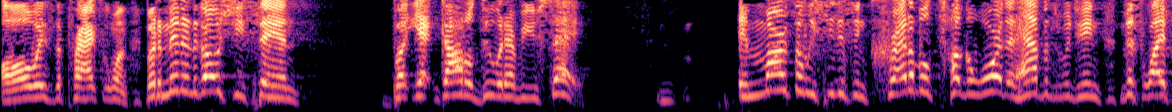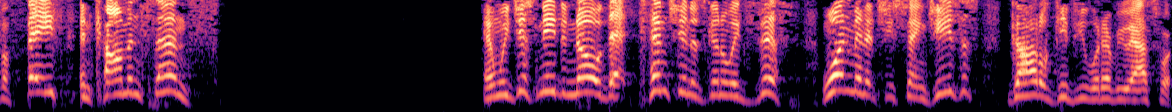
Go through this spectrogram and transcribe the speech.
always the practical one. But a minute ago she's saying, But yet God will do whatever you say. In Martha, we see this incredible tug of war that happens between this life of faith and common sense. And we just need to know that tension is going to exist. One minute she's saying, Jesus, God will give you whatever you ask for.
